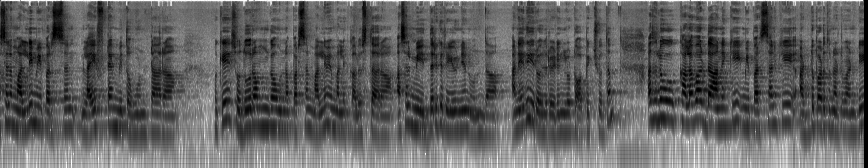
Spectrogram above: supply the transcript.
అసలు మళ్ళీ మీ పర్సన్ లైఫ్ టైం మీతో ఉంటారా? ఓకే? సో దూరంగా ఉన్న పర్సన్ మళ్ళీ మిమ్మల్ని కలుస్తారా? అసలు మీ ఇద్దరికి రీయూనియన్ ఉందా? అనేది ఈరోజు రీడింగ్లో టాపిక్ చూద్దాం. అసలు కలవడానికి మీ పర్సన్కి అడ్డుపడుతున్నటువంటి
